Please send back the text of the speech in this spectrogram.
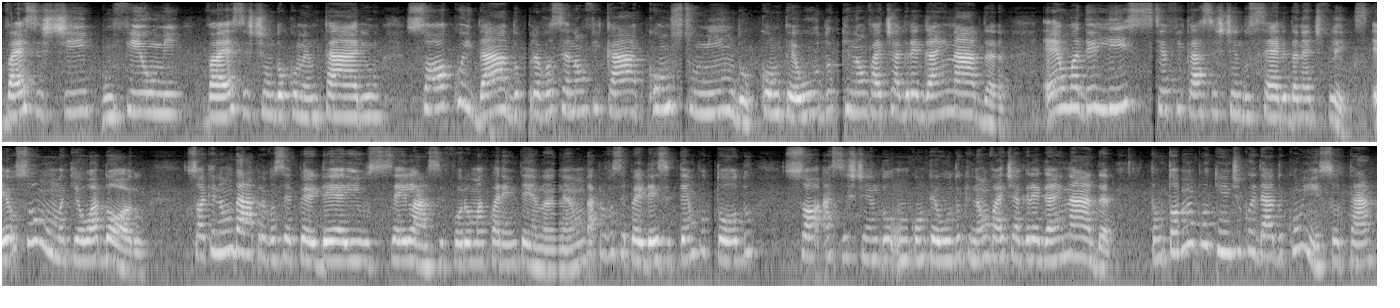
Vai assistir um filme, vai assistir um documentário. Só cuidado para você não ficar consumindo conteúdo que não vai te agregar em nada. É uma delícia ficar assistindo série da Netflix. Eu sou uma que eu adoro. Só que não dá para você perder aí, o, sei lá, se for uma quarentena, né? Não dá para você perder esse tempo todo só assistindo um conteúdo que não vai te agregar em nada. Então tome um pouquinho de cuidado com isso, tá?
